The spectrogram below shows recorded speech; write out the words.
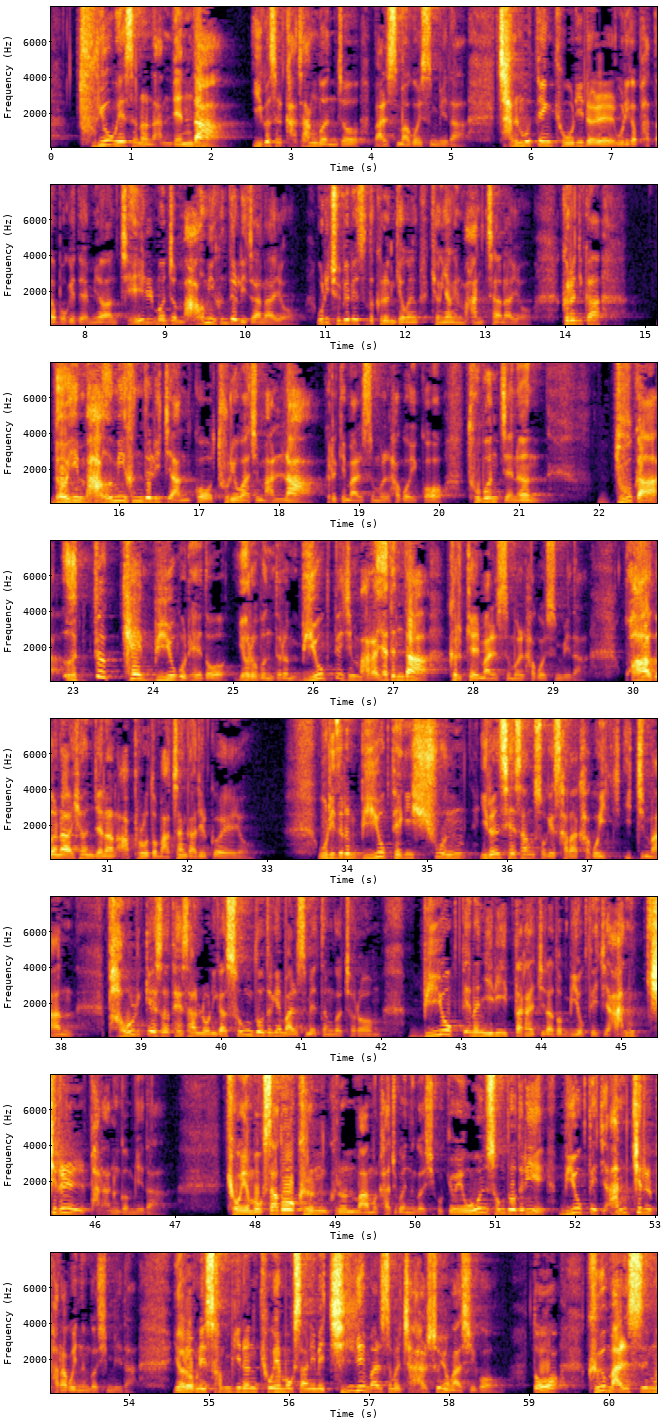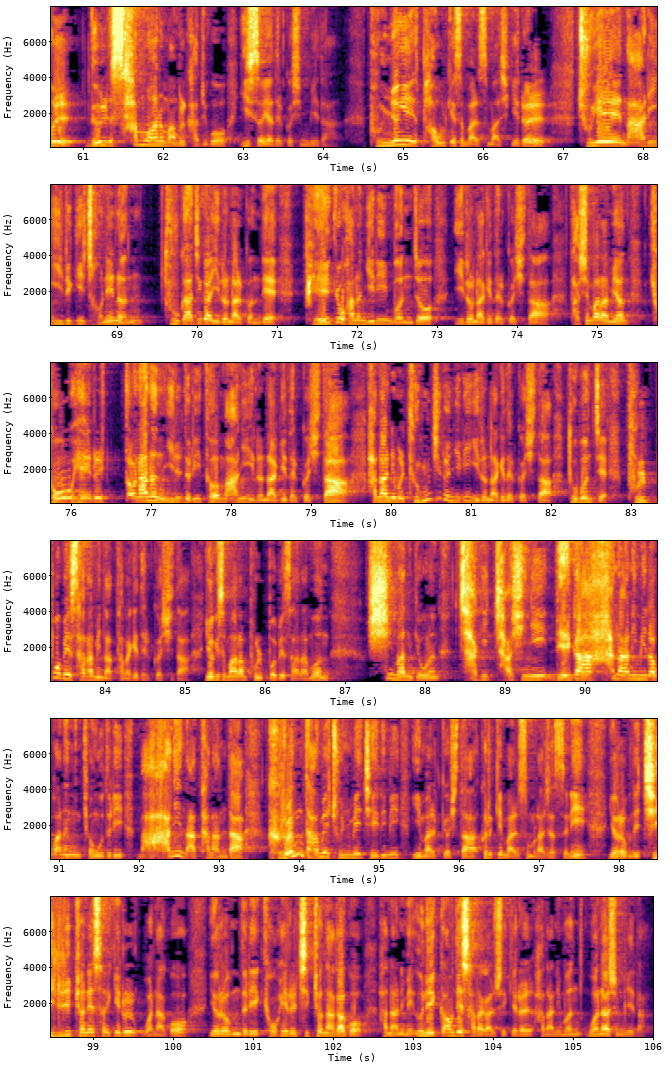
두려워해서는 안 된다. 이것을 가장 먼저 말씀하고 있습니다. 잘못된 교리를 우리가 받다 보게 되면 제일 먼저 마음이 흔들리잖아요. 우리 주변에서도 그런 경향, 경향이 많잖아요. 그러니까 너희 마음이 흔들리지 않고 두려워하지 말라. 그렇게 말씀을 하고 있고 두 번째는 누가 어떻게 미혹을 해도 여러분들은 미혹되지 말아야 된다. 그렇게 말씀을 하고 있습니다. 과거나 현재나 앞으로도 마찬가지일 거예요. 우리들은 미혹되기 쉬운 이런 세상 속에 살아가고 있, 지만 바울께서 데살로니가 성도들에게 말씀했던 것처럼 미혹되는 일이 있다 할지라도 미혹되지 않기를 바라는 겁니다. 교회 목사도 그런 그런 마음을 가지고 있는 것이고 교회 온 성도들이 미혹되지 않기를 바라고 있는 것입니다. 여러분이 섬기는 교회 목사님의 진리의 말씀을 잘 수용하시고 또 그 말씀을 늘 사모하는 마음을 가지고 있어야 될 것입니다. 분명히 바울께서 말씀하시기를 주의 날이 이르기 전에는 두 가지가 일어날 건데 배교하는 일이 먼저 일어나게 될 것이다. 다시 말하면 교회를 떠나는 일들이 더 많이 일어나게 될 것이다. 하나님을 등지는 일이 일어나게 될 것이다. 두 번째, 불법의 사람이 나타나게 될 것이다. 여기서 말한 불법의 사람은 심한 경우는 자기 자신이 내가 하나님이라고 하는 경우들이 많이 나타난다. 그런 다음에 주님의 재림이 임할 것이다. 그렇게 말씀을 하셨으니 여러분들이 진리편에 서기를 원하고 여러분들이 교회를 지켜나가고 하나님의 은혜 가운데 살아갈 수 있기를 하나님은 원하십니다.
